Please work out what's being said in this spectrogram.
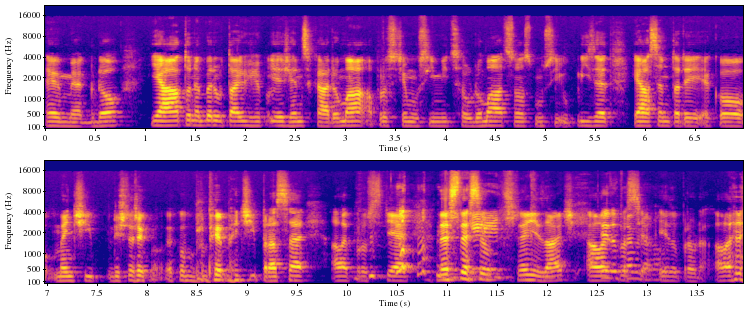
nevím jak kdo, já to neberu tak, že je ženská doma a prostě musí mít celou domácnost, musí uklízet. Já jsem tady jako menší, když to řeknu, jako blbě menší prase, ale prostě nesnesu, není zač, ale Je to prostě pravda, no. je to pravda. Ale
